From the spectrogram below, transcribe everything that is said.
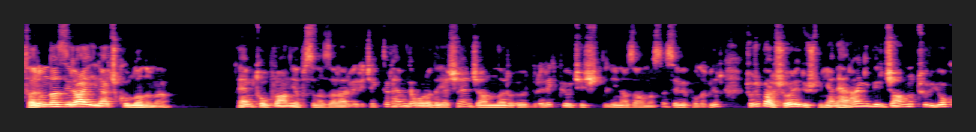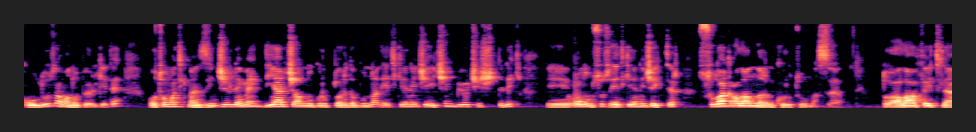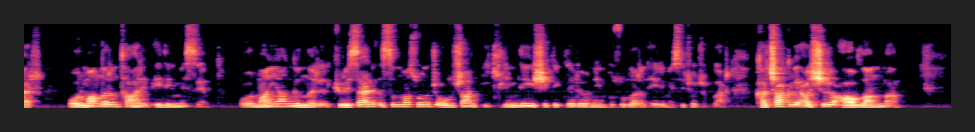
Tarımda zirai ilaç kullanımı hem toprağın yapısına zarar verecektir hem de orada yaşayan canlıları öldürerek biyoçeşitliliğin azalmasına sebep olabilir. Çocuklar şöyle düşünün yani herhangi bir canlı türü yok olduğu zaman o bölgede otomatikman zincirleme diğer canlı grupları da bundan etkileneceği için biyoçeşitlilik e, olumsuz etkilenecektir. Sulak alanların kurutulması, doğal afetler, ormanların tahrip edilmesi, orman yangınları, küresel ısınma sonucu oluşan iklim değişiklikleri, örneğin buzulların erimesi çocuklar, kaçak ve aşırı avlanma,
